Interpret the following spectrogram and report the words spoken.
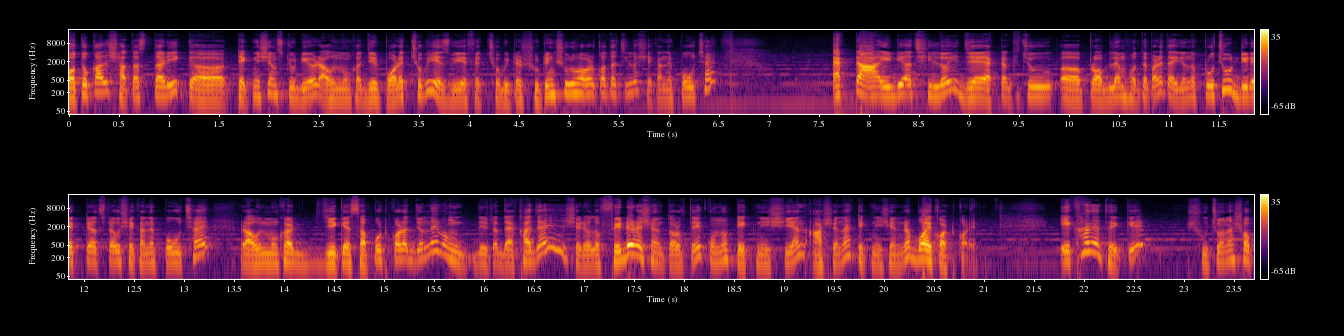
গতকাল সাতাশ তারিখ টেকনিশিয়ান স্টুডিও রাহুল মুখার্জির পরের ছবি এসবিএফ এর ছবিটার শুটিং শুরু হওয়ার কথা ছিল, সেখানে পৌঁছায়। একটা আইডিয়া ছিলই যে একটা কিছু প্রবলেম হতে পারে, তাই জন্য প্রচুর ডিরেক্টরসরাও সেখানে পৌঁছায় রাহুল মুখার্জিকে সাপোর্ট করার জন্য এবং যেটা দেখা যায়, সেটা হলো ফেডারেশনের তরফ থেকে কোনো টেকনিশিয়ান আসে না টেকনিশিয়ানরা বয়কট করে। এখানে থেকে সূচনা সব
